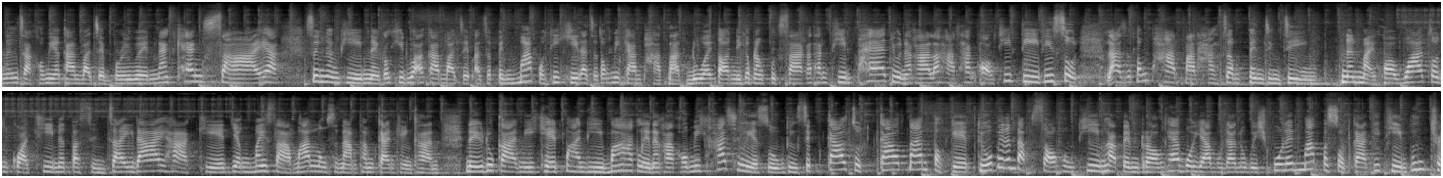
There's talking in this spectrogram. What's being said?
เนื่องจากเขามีอาการบาดเจ็บบริเวณหน้าแข้งซ้ายอะซึ่งทางทีมเนี่ยก็คิดว่าอาการบาดเจ็บอาจจะเป็นมากกว่าที่คิดอาจจะต้องมีการผ่าตัดด้วย ตอนนี้กำลังปรึกษากับทางทีมแพทย์อยู่นะคะและหาทางออกที่ดีที่สุดและอาจจะต้องผ่าตัดหากจำเป็นจริง ๆ นั่นหมายความว่าจนกว่าทีมจะตัดสินใจได้ค่ะเคสยังไม่สามารถลงสนามทำการแข่งขัน ในฤดูกาลนี้เคสมาดีมากเลยนะคะ เขามีค่าเฉลี่ยสูงถึง 19.9 แต้มต่อเกม ถือว่าเป็นอันดับ 2 ของทีมค่ะ เป็นรองแค่โบยาบงดานวิช ผู้เล่นมากประสบการณ์ที่ทีมเพิ่งเทร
